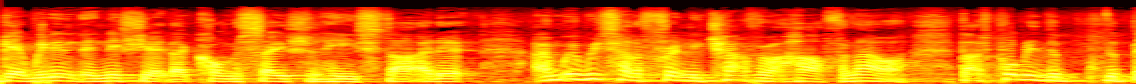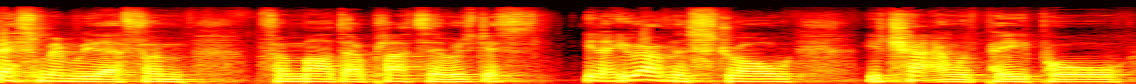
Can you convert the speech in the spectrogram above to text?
again, we didn't initiate that conversation. He started it, and we just had a friendly chat for about half an hour. That's probably the, the best memory there from from Mar del Plata. Was just you know you're having a stroll, you're chatting with people,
